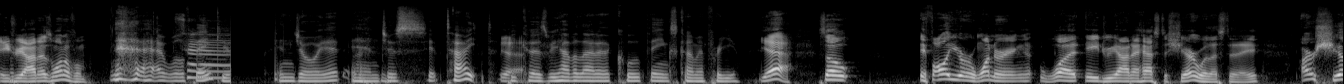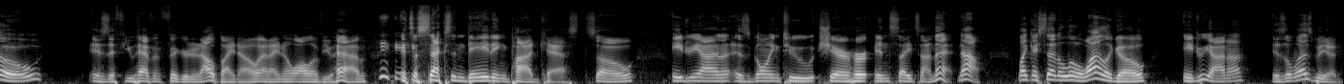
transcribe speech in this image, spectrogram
Adriana is one of them. well, thank you. Enjoy it and just sit tight Yeah. because we have a lot of cool things coming for you. Yeah. So, if all you're wondering what Adriana has to share with us today, our show is, if you haven't figured it out by now, and I know all of you have, it's a sex and dating podcast. So, Adriana is going to share her insights on that. Now, like I said a little while ago, Adriana is a lesbian.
